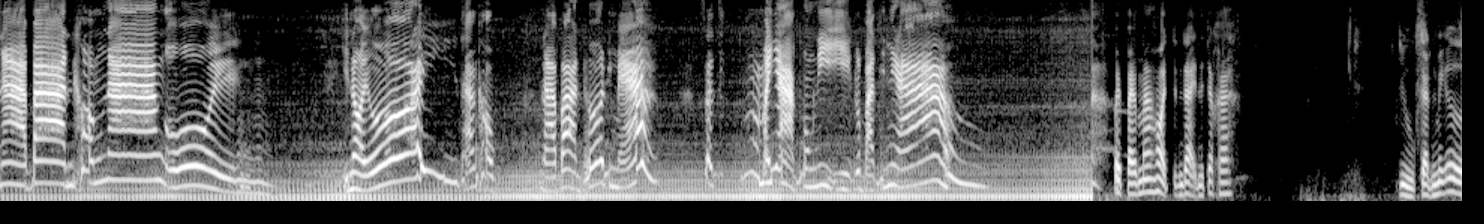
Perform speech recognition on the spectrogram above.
หน้าบ้านของนางโอ้ยอีหน่อยเอ้ย ทางเข้าหน้าบ้านเธอนี่แม่ ไม่อยากมองนี่อีกระบาดที่เนี้ยไปไปๆมาหอดจนได้นะเจ้าค่ะ อยู่กันไหม่เอ่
